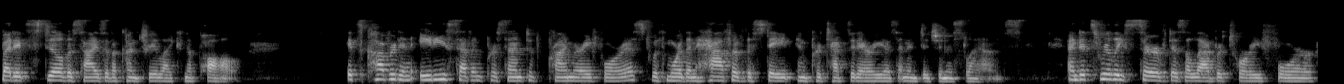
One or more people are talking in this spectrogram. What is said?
but it's still the size of a country like Nepal. It's covered in 87% of primary forest, with more than half of the state in protected areas and indigenous lands. And it's really served as a laboratory for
